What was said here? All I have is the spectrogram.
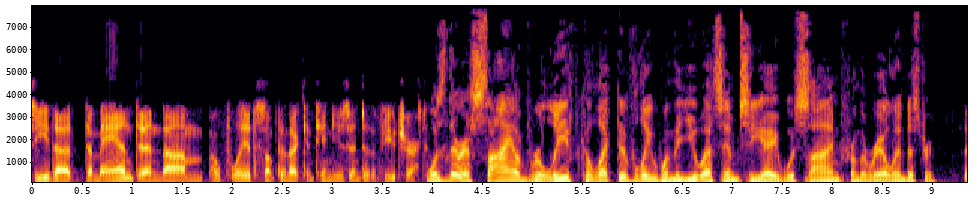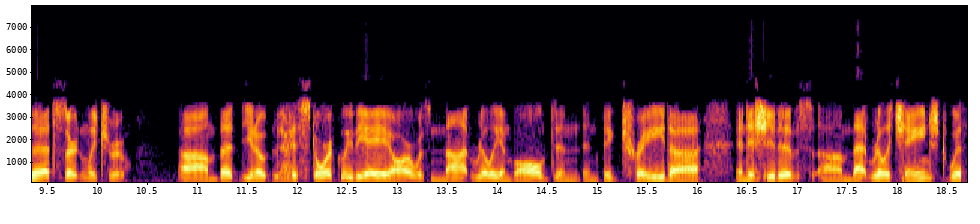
see that demand, and um, hopefully it's something that continues into the future. Was there a sigh of relief collectively when the USMCA was signed from the rail industry? That's certainly true. Um, that you know, historically, the AAR was not really involved in, in big trade uh, initiatives. Um, that really changed with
